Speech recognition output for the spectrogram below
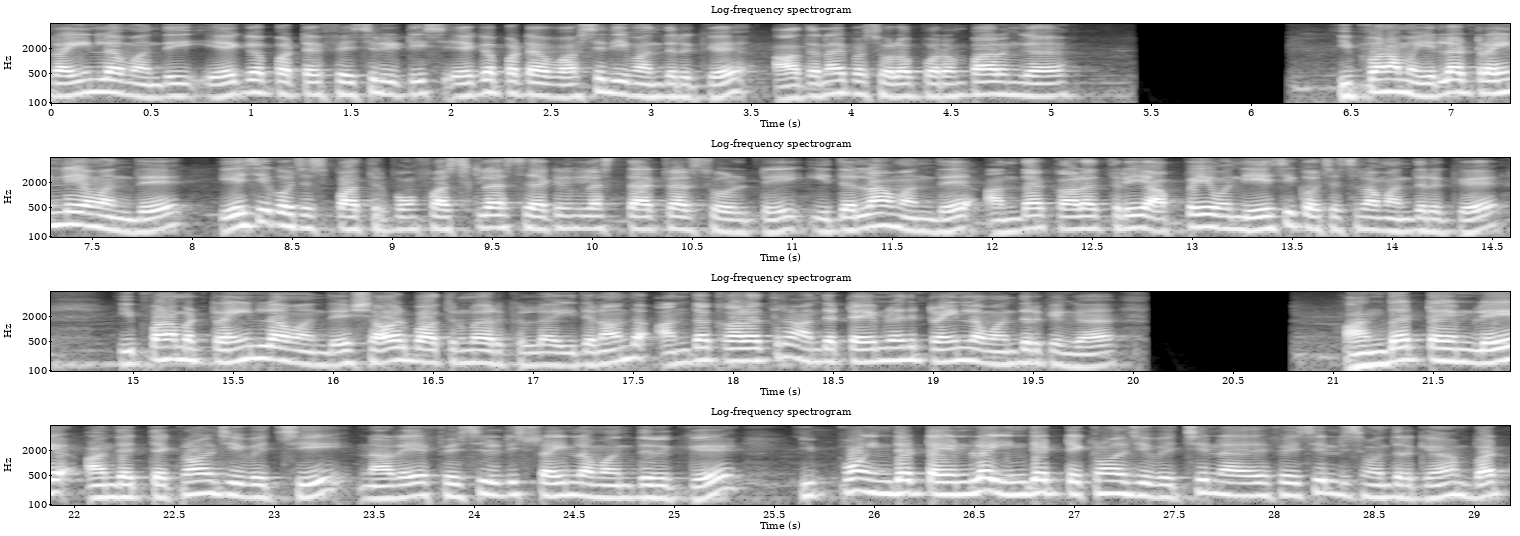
ட்ரெயினில் வந்து ஏகப்பட்ட ஃபெசிலிட்டிஸ் ஏகப்பட்ட வசதி வந்திருக்கு. அதெல்லாம் இப்போ சொல்ல போகிறோம் பாருங்கள் இப்போ நம்ம எல்லா ட்ரெயின்லேயும் வந்து ஏசி கோச்சஸ் பார்த்துருப்போம். First class second class third class சொல்லிட்டு இதெல்லாம் வந்து அந்த காலத்துலேயே அப்போயே வந்து ஏசி கோச்சஸ்லாம் வந்திருக்கு. இப்போ நம்ம ட்ரெயினில் வந்து ஷவர் பாத்ரூம்லாம் இருக்குல்ல இதெல்லாம் வந்து அந்த காலத்தில் அந்த டைமில் வந்து ட்ரெயினில் வந்திருக்குங்க. அந்த டைம்லேயே அந்த டெக்னாலஜி வச்சு நிறைய ஃபெசிலிட்டிஸ் ட்ரெயினில் வந்திருக்கு. இப்போ இந்த டைமில் இந்த டெக்னாலஜி வச்சு நிறைய ஃபெசிலிட்டிஸ் வந்திருக்கேன் பட்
